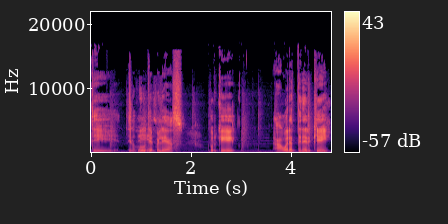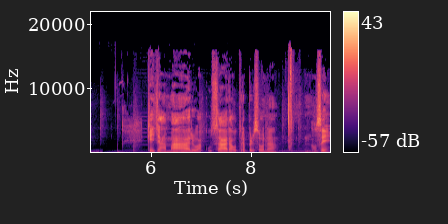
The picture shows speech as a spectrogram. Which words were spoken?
de, los juegos de peleas, porque ahora tener que, que llamar o acusar a otra persona, no sé,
